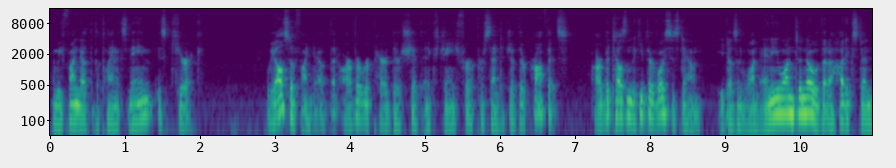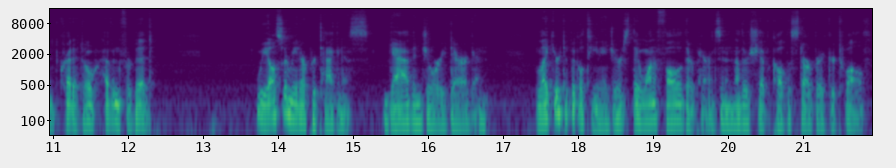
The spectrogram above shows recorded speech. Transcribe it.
and we find out that the planet's name is Kirrek. We also find out that Arba repaired their ship in exchange for a percentage of their profits. Arba tells them to keep their voices down. He doesn't want anyone to know that a Hutt extended credit, oh, heaven forbid. We also meet our protagonists, Gav and Jory Daragon. Like your typical teenagers, they want to follow their parents in another ship called the Starbreaker 12.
